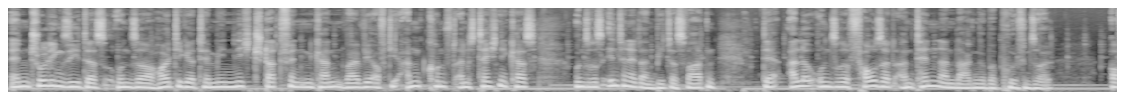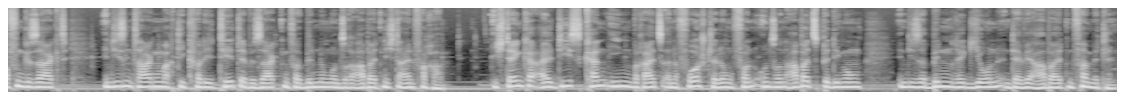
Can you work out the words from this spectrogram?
Entschuldigen Sie, dass unser heutiger Termin nicht stattfinden kann, weil wir auf die Ankunft eines Technikers unseres Internetanbieters warten, der alle unsere VSAT-Antennenanlagen überprüfen soll. Offen gesagt, in diesen Tagen macht die Qualität der besagten Verbindung unsere Arbeit nicht einfacher. Ich denke, all dies kann Ihnen bereits eine Vorstellung von unseren Arbeitsbedingungen in dieser Binnenregion, in der wir arbeiten, vermitteln.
